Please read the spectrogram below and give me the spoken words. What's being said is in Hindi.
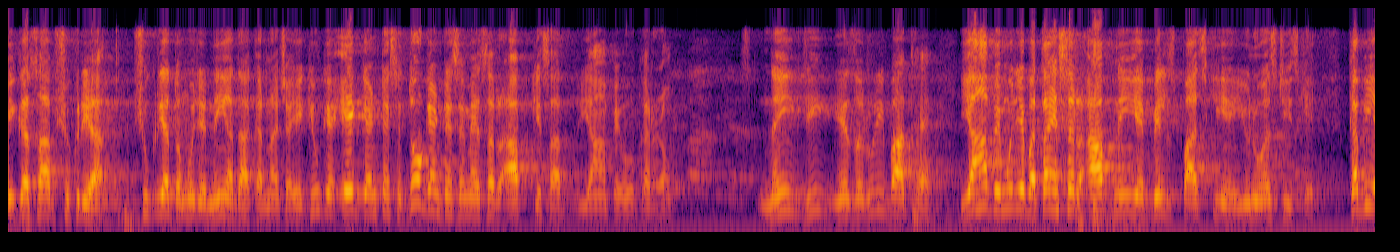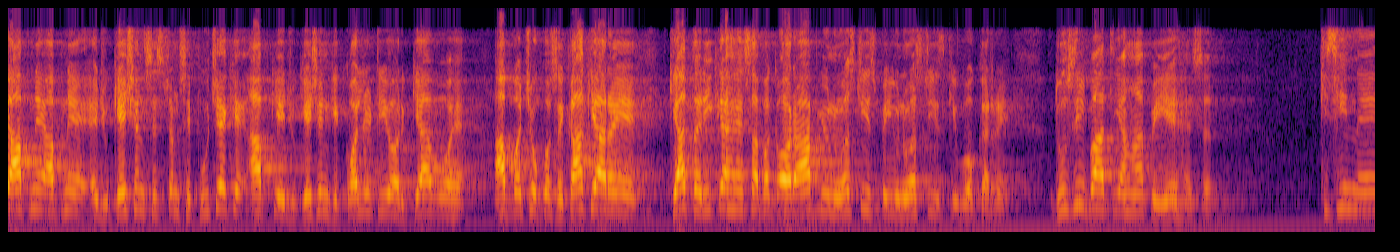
स्पीकर साहब, शुक्रिया। शुक्रिया तो मुझे नहीं अदा करना चाहिए, क्योंकि एक घंटे से, दो घंटे से मैं सर आपके साथ यहाँ पे वो कर रहा हूँ। नहीं जी, ये ज़रूरी बात है। यहाँ पे मुझे बताएँ, सर, आपने ये बिल्स पास किए हैं यूनिवर्सिटीज के। कभी आपने अपने एजुकेशन सिस्टम से पूछे कि आपकी एजुकेशन की क्वालिटी और क्या वो है? आप बच्चों को सिखा क्या रहे हैं? क्या तरीका है सबक? और आप यूनिवर्सिटीज पे यूनिवर्सिटीज की वो कर रहे हैं। दूसरी बात यहाँ पे ये है, सर, किसी ने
